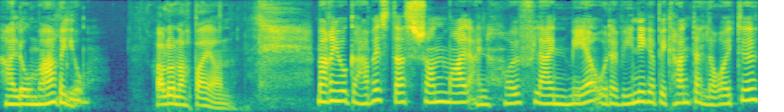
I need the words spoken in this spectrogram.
Hallo Mario. Hallo nach Bayern. Mario, gab es das schon mal ein Häuflein mehr oder weniger bekannter Leute,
